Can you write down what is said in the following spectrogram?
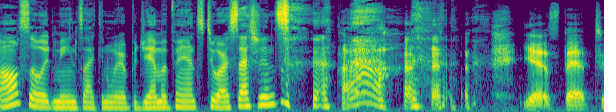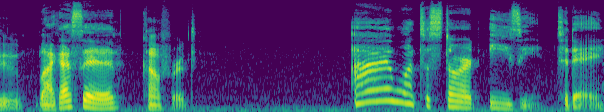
Also, it means I can wear pajama pants to our sessions. Ah, yes, that too. Like I said, comfort. I want to start easy today.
